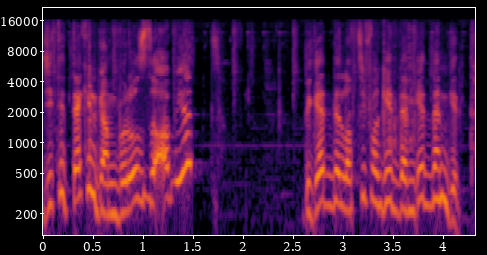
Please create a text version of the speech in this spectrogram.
دي تتاكل جنب رز أبيض؟ بجد لطيفة جدا جدا جدا.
